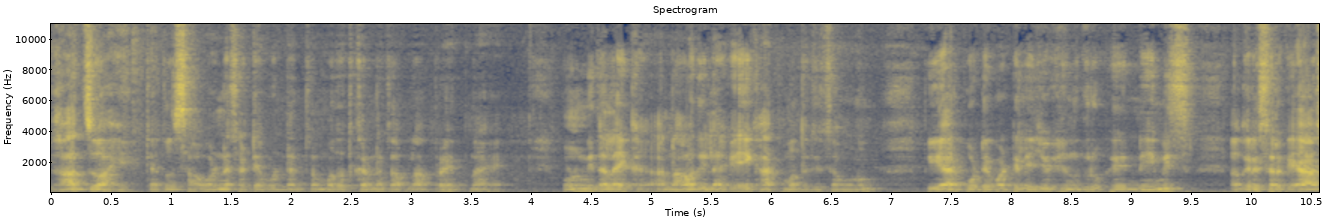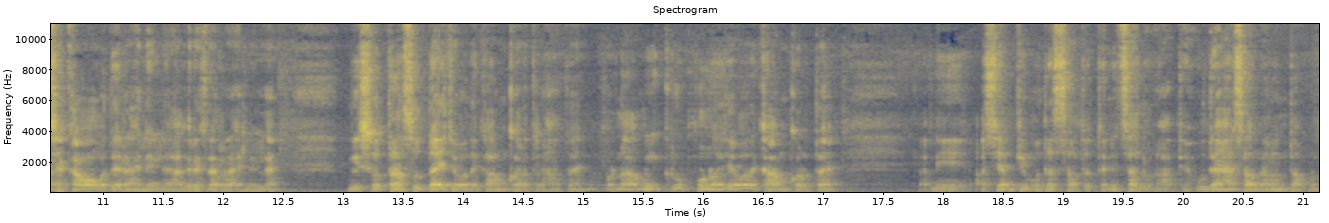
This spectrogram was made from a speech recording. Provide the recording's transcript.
घात जो आहे त्यातून सावरण्यासाठी आपण त्यांचा मदत करण्याचा आपला प्रयत्न आहे. म्हणून मी त्याला एक नाव दिलं की एक हात मदतीचा म्हणून. P R Pote Patil education group हे नेहमीच अग्रेसर या अशा कामामध्ये राहिलेलं आहे अग्रेसर राहिलेलं आहे. मी स्वतःसुद्धा याच्यामध्ये काम करत राहत आहे. पण आम्ही ग्रुप म्हणून याच्यामध्ये काम करतो आहे आणि अशी आमची मदत सातत्याने चालू राहते. उद्या हा साधारणतः आपण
